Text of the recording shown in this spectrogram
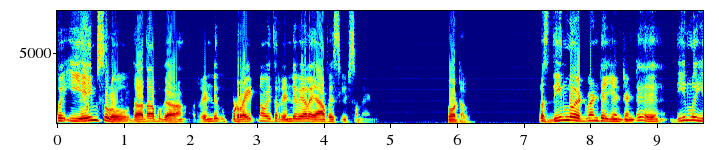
సో ఈ ఎయిమ్స్లో దాదాపుగా రెండు ఇప్పుడు రైట్ నో అయితే రెండు వేల యాభై సీట్స్ ఉన్నాయండి టోటల్ ప్లస్ దీనిలో అడ్వాంటేజ్ ఏంటంటే దీనిలో ఈ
